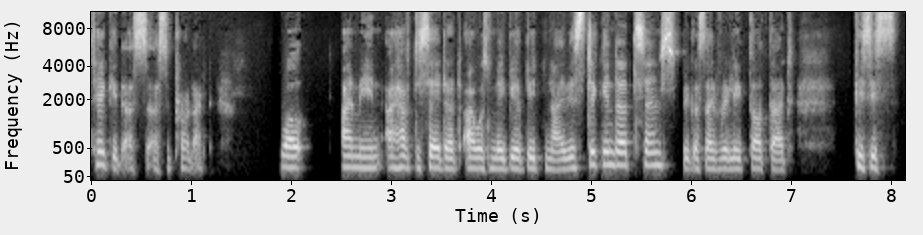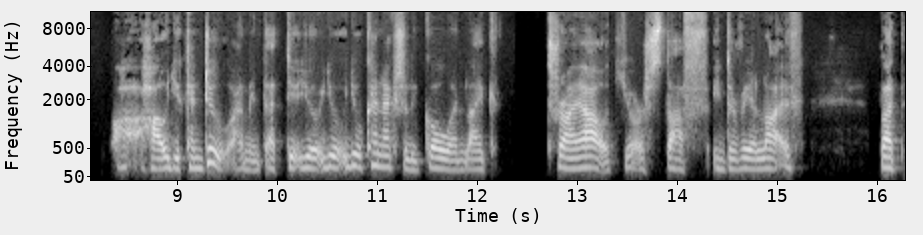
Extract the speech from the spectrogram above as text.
take it as as a product? Well i mean i have to say that i was maybe a bit naivistic in that sense because i really thought that this is how you can do. I mean that you you you can actually go and like try out your stuff into real life but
